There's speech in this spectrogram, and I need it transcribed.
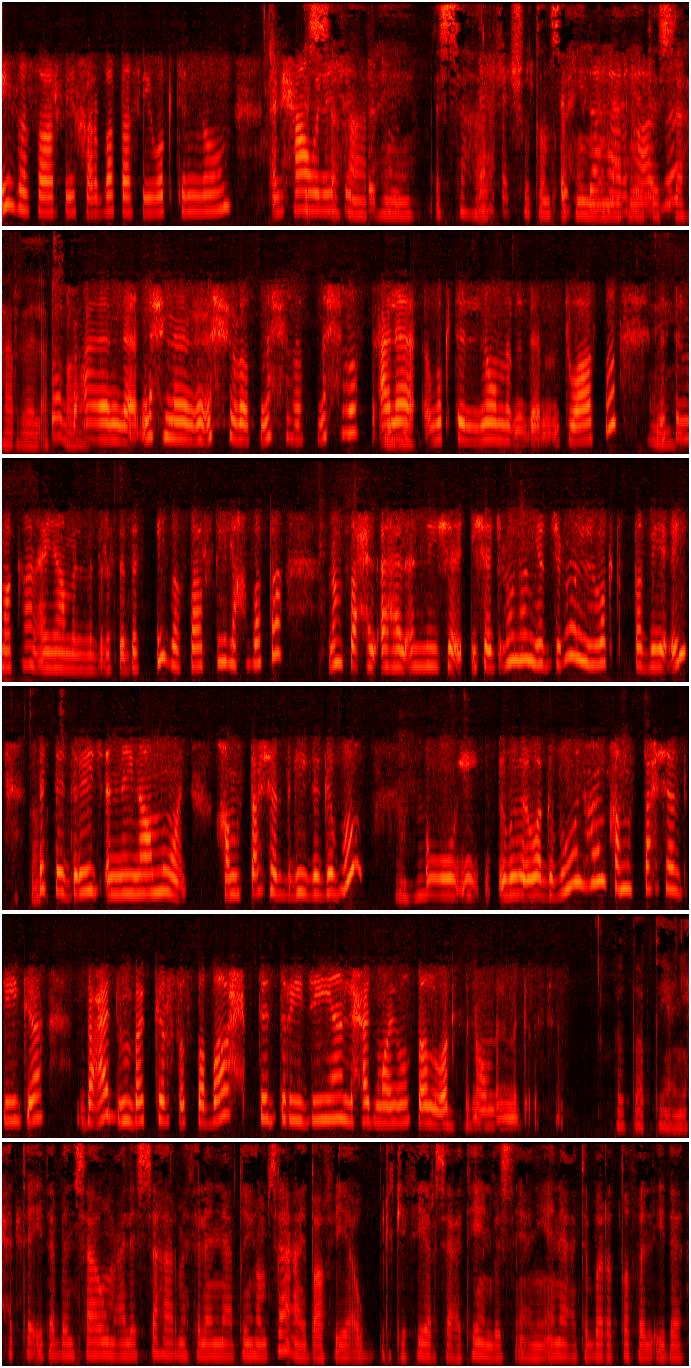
إذا صار في خربطة في وقت النوم نحاول السهر هي. السهر إيه. شو تنصحين من ناحية السهر للأطفال؟ طبعا نحن نحرص نحرص نحرص على وقت النوم المتواصل. مثل ما كان أيام المدرسة. بس إذا صار في لخبطة ننصح الأهل أن يش- يشجعونهم يرجعون للوقت الطبيعي. بالتدريج أن ينامون 15 دقيقة قبل ويوقظونهم 15 دقيقة بعد مبكر في الصباح تدريجيا لحد ما يوصل وقت نوم المدرسة. بالضبط يعني حتى إذا بنساوم على السهر مثلا نعطيهم ساعة إضافية أو بالكثير ساعتين بس يعني أنا أعتبر الطفل إذا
